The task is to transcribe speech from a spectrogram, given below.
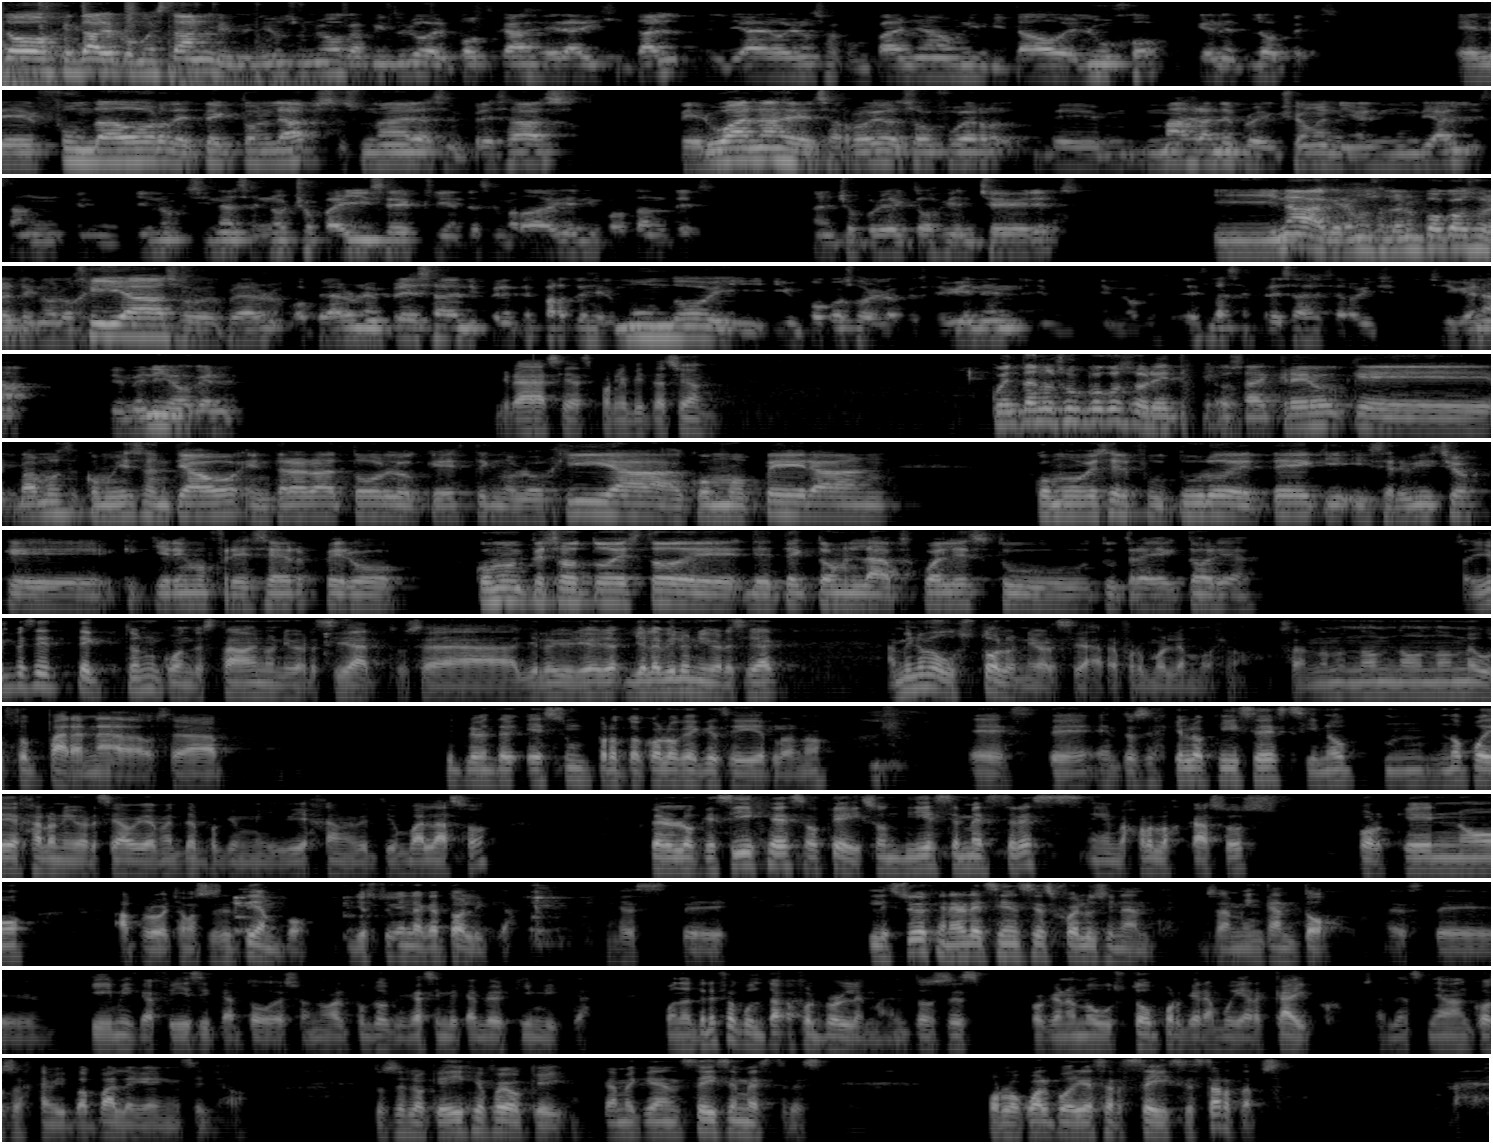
a todos, ¿qué tal? ¿Cómo están? Bienvenidos a un nuevo capítulo del podcast de Era Digital. El día de hoy nos acompaña un invitado de lujo, Kenneth López. Él es fundador de Tecton Labs, es una de las empresas peruanas de desarrollo de software de más grande proyección a nivel mundial. Están en, tienen oficinas en ocho países, clientes en verdad bien importantes, han hecho proyectos bien chéveres. Y nada, queremos hablar un poco sobre tecnología, sobre operar, una empresa en diferentes partes del mundo y, un poco sobre lo que se viene en, en, lo que es las empresas de servicios. Así que nada, bienvenido, Kenneth. Gracias por la invitación. Cuéntanos un poco sobre ti. O sea, creo que vamos, como dice Santiago, entrar a todo lo que es tecnología, a cómo operan, cómo ves el futuro de tech y, servicios que, quieren ofrecer, pero ¿cómo empezó todo esto de, de Tecton Labs? ¿Cuál es tu, trayectoria? yo empecé Tecton cuando estaba en la universidad. O sea, yo, yo, la vi en la universidad. A mí no me gustó la universidad, reformulémoslo. O sea, no, no, no, no me gustó para nada. O sea, simplemente es un protocolo que hay que seguirlo, ¿no? Este, entonces, ¿qué es lo que hice? Si no, no podía dejar la universidad, obviamente, porque mi vieja me metió un balazo. Pero lo que sí dije es, ok, son 10 semestres, en el mejor de los casos, ¿por qué no aprovechamos ese tiempo? Yo estoy en la católica. Este, el estudio general de ciencias fue alucinante, o sea, me encantó. Este, química, física, todo eso, ¿no? Al punto que casi me cambió de química. Cuando entré facultad fue el problema, entonces, porque no me gustó, porque era muy arcaico. O sea, le enseñaban cosas que a mi papá le habían enseñado. Entonces, lo que dije fue, ok, acá me quedan seis semestres por lo cual podría hacer seis startups.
